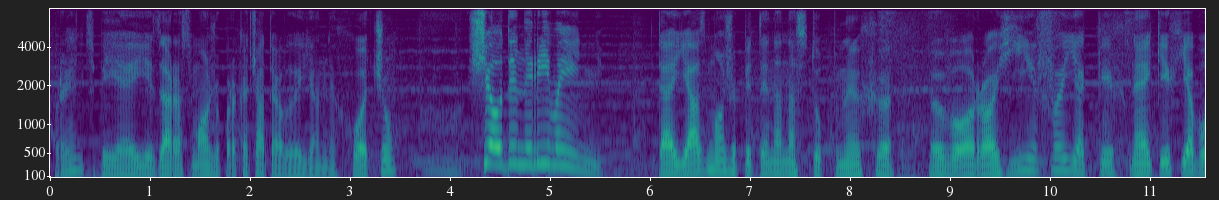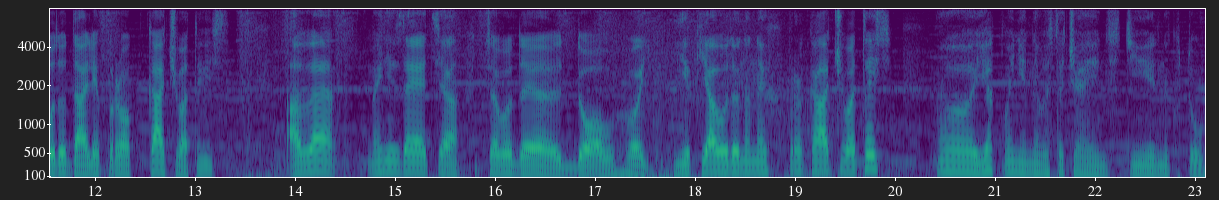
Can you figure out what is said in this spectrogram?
В принципі, я її зараз можу прокачати, але я не хочу. Ще один рівень! Та я зможу піти на наступних е, ворогів, яких, на яких я буду далі прокачуватись. Але мені здається, це буде довго, як я буду на них прокачуватись. Ой, як мені не вистачає інстинкту.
